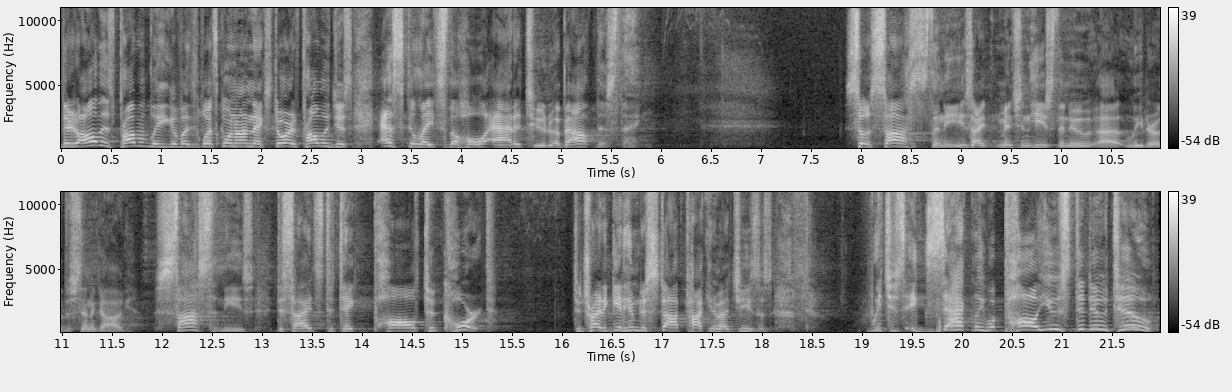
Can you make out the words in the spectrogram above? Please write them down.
there's all this probably, what's going on next door, it probably just escalates the whole attitude about this thing. So Sosthenes, I mentioned he's the new uh, leader of the synagogue. Sosthenes decides to take Paul to court to try to get him to stop talking about Jesus, which is exactly what Paul used to do too.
